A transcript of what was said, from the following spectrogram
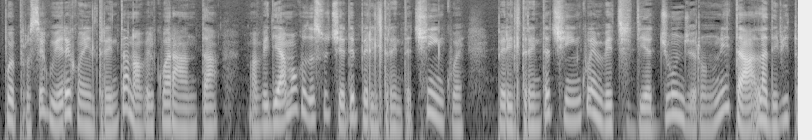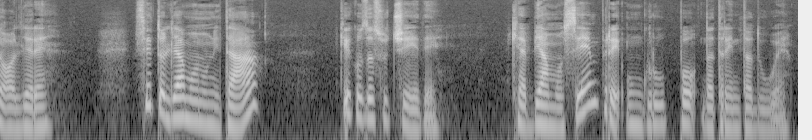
Puoi proseguire con il 39 e il 40, ma vediamo cosa succede per il 35. Per il 35 invece di aggiungere un'unità la devi togliere. Se togliamo un'unità, che cosa succede? Che abbiamo sempre un gruppo da 32.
